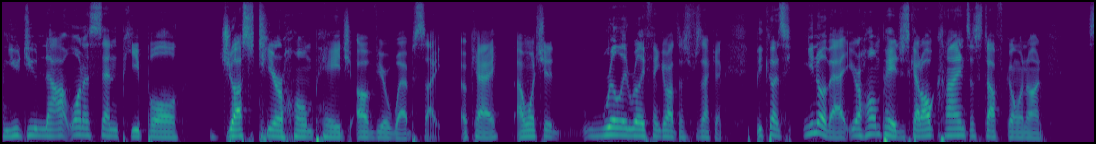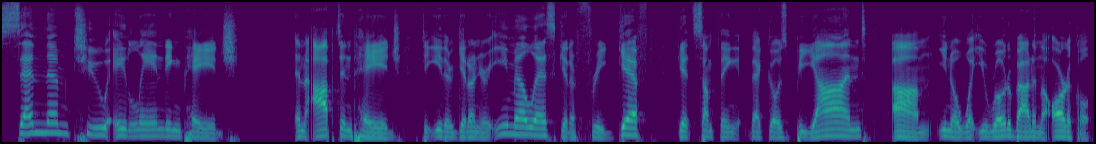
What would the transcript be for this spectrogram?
you do not want to send people just to your homepage of your website. Okay. I want you to really, really think about this for a second because you know that your homepage has got all kinds of stuff going on. Send them to a landing page an opt-in page to either get on your email list, get a free gift, get something that goes beyond, um, you know, what you wrote about in the article.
